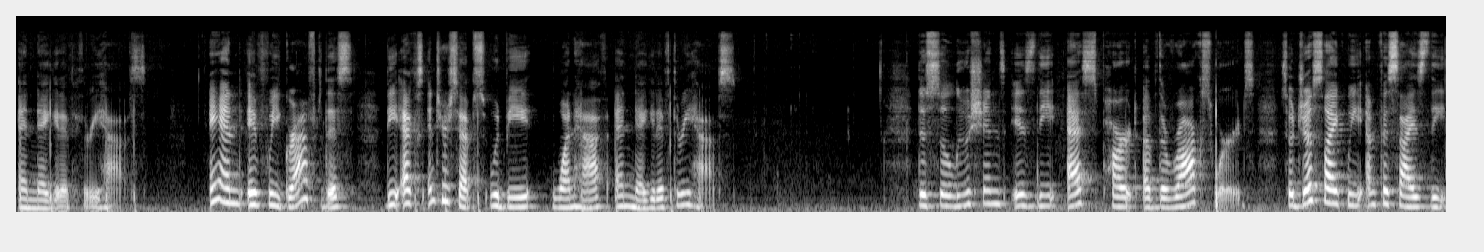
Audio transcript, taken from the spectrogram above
and negative 3 halves. And if we graphed this, the x-intercepts would be 1 half and negative 3 halves. The solutions is the S part of the rocks words. So just like we emphasize the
